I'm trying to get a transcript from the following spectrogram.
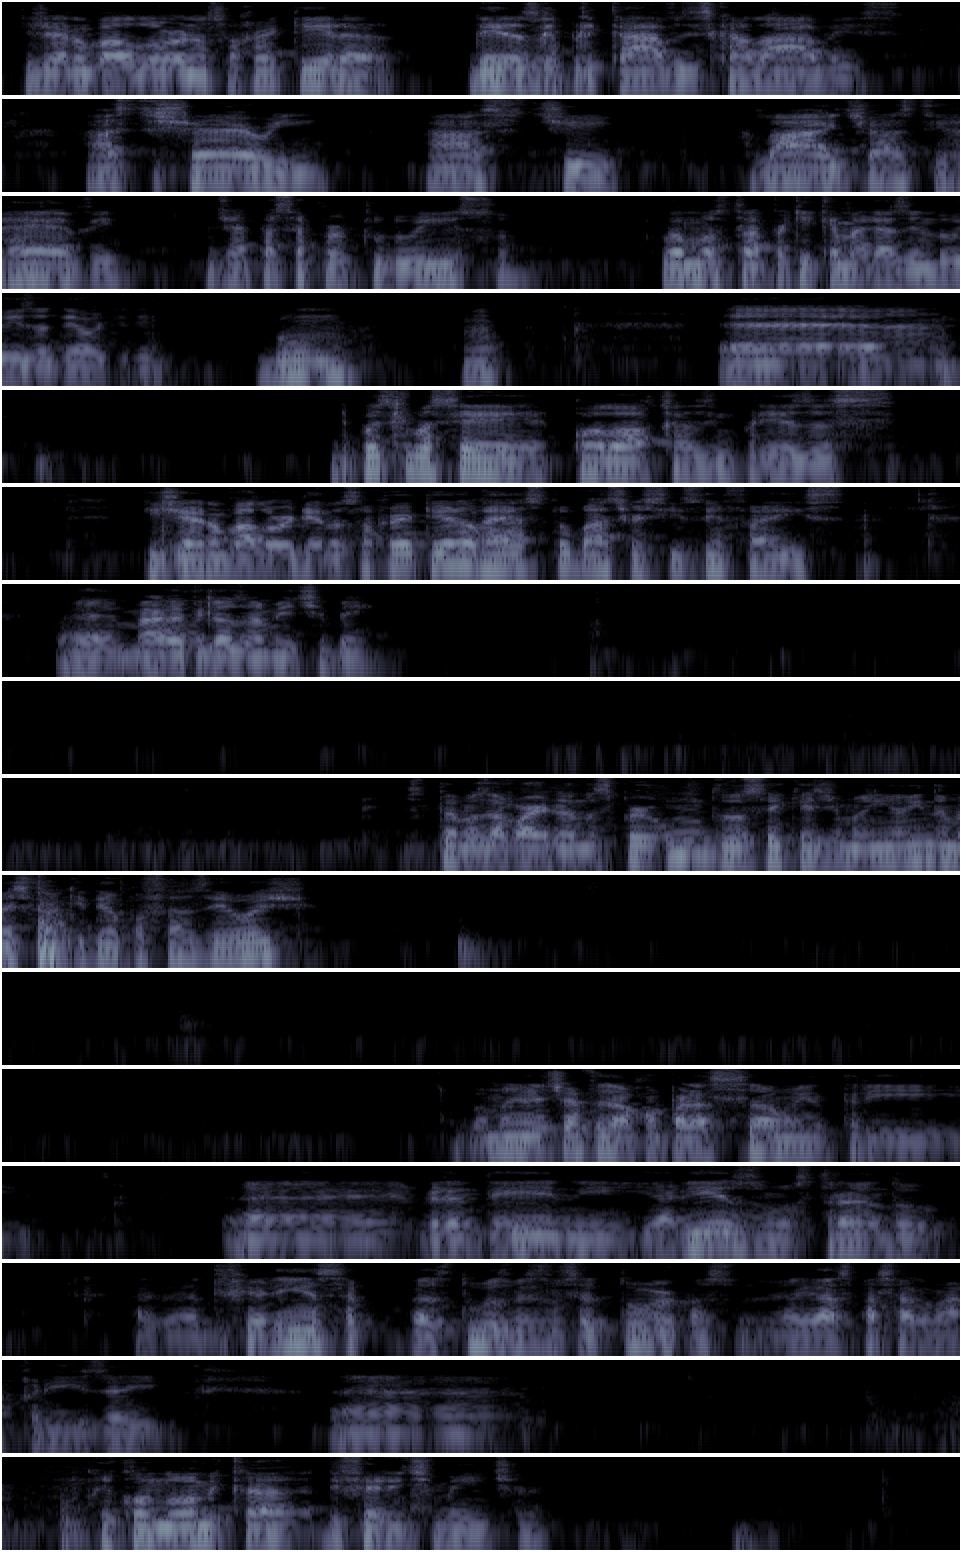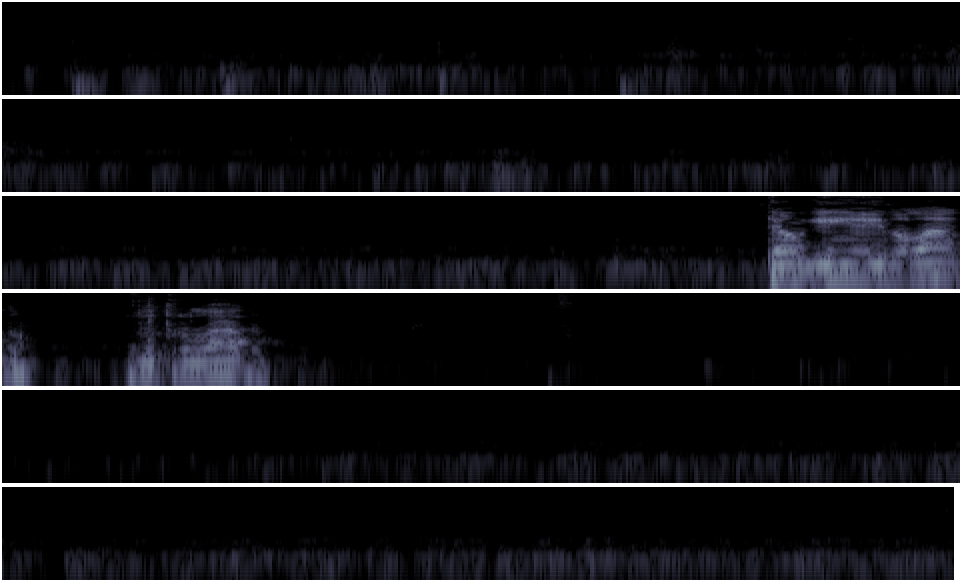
que geram valor na sua carteira, desde as replicáveis, escaláveis, Asset Sharing, Asset Light, Asset Heavy. A gente vai passar por tudo isso. Vou mostrar para que, que a Magazine Luiza deu aquele boom. Né? É, depois que você coloca as empresas que geram valor dentro da sua carteira, o resto o Buster System faz é, maravilhosamente bem. Estamos aguardando as perguntas. Eu sei que é de manhã ainda, mas foi o que deu para fazer hoje. Amanhã a gente vai fazer uma comparação entre é, Grandene e Arizo, mostrando a, a, diferença das duas mesmo setor. Passou, elas passaram uma crise aí, é, econômica diferentemente. Né? Tem alguém aí do lado? Do outro lado?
